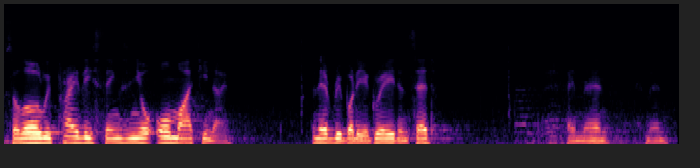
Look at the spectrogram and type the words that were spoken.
So, Lord, we pray these things in your almighty name. And everybody agreed and said, Amen. Amen. Amen.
